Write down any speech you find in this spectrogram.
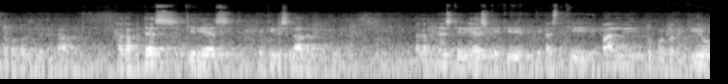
στο Πρωτοδικείο Τρικάλων. Αγαπητές κυρίες και κύριοι συνάδελφοι, αγαπητές κυρίες και κύριοι δικαστικοί υπάλληλοι του Πρωτοδικείου,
